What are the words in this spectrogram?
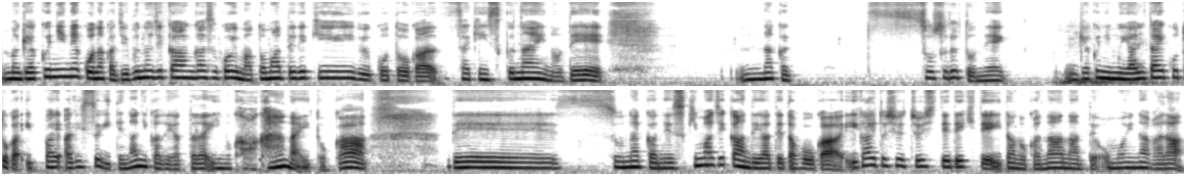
まあ、逆にねこうなんか自分の時間がすごいまとまってできることが最近少ないのでなんかそうするとね逆にもうやりたいことがいっぱいありすぎて何からやったらいいのかわからないとかでそうなんかね隙間時間でやってた方が意外と集中してできていたのかななんて思いながら、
